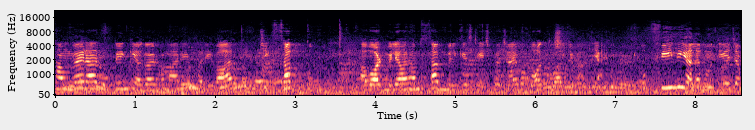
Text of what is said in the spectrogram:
somewhere are hoping कि अगर हमारे परिवार को सबको अवार्ड मिले और हम सब मिलके स्टेज पर जाए वो बहुत खुशी की बात है। वो फील ही अलग होती है जब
